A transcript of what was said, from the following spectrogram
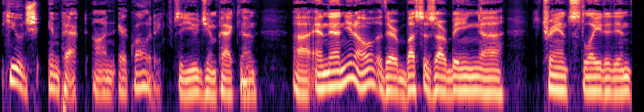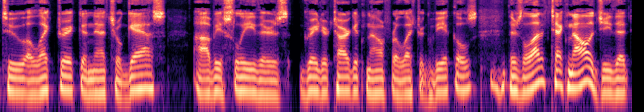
huge impact on air quality. It's a huge impact on. Uh, and then, you know, their buses are being uh, translated into electric and natural gas. Obviously, there's greater targets now for electric vehicles. Mm-hmm. There's a lot of technology that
